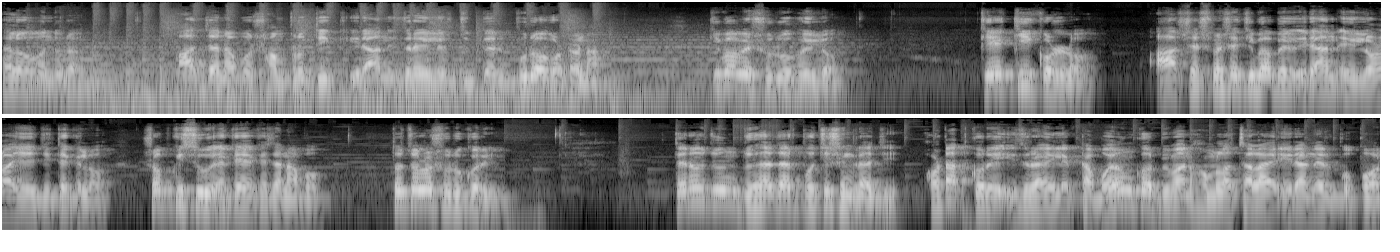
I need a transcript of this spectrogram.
হ্যালো বন্ধুরা, আজ জানাব সাম্প্রতিক ইরান ইসরায়েলের যুদ্ধের পুরো ঘটনা। কীভাবে শুরু হইল? কে কি করল? আর শেষমেশে কীভাবে ইরান এই লড়াইয়ে জিতে গেল? সব কিছু একে একে জানাব। তো চলো শুরু করি। তেরো জুন দুই হাজার পঁচিশ ইংরাজি, হঠাৎ করে ইসরায়েল একটা ভয়ঙ্কর বিমান হামলা চালায় ইরানের উপর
